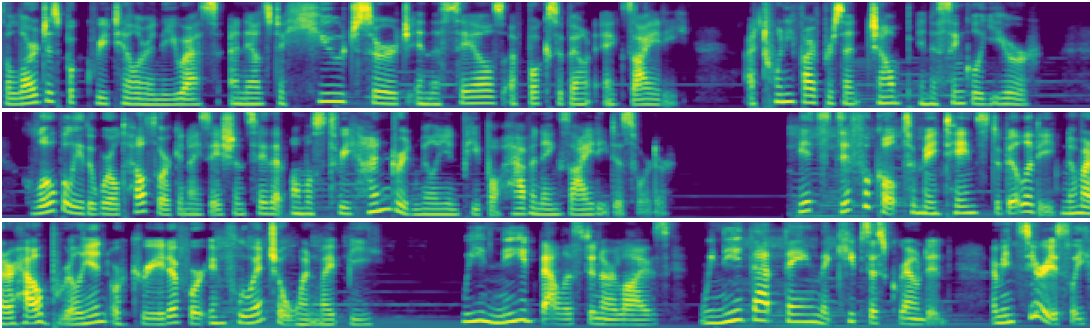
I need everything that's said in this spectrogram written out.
the largest book retailer in the US, announced a huge surge in the sales of books about anxiety, a 25% jump in a single year. Globally, the World Health Organization say that almost 300 million people have an anxiety disorder. It's difficult to maintain stability, no matter how brilliant or creative or influential one might be. We need ballast in our lives. We need that thing that keeps us grounded. I mean, seriously,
